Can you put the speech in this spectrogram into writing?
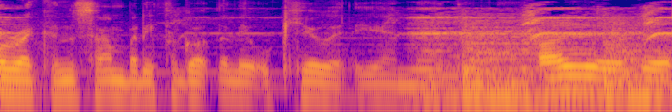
I reckon somebody forgot the little cue at the end there. Oh yeah, yeah.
